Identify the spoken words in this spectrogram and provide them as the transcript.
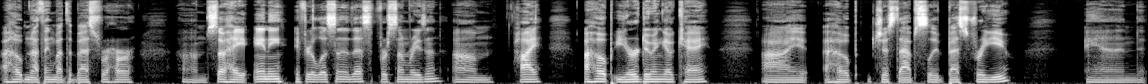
I hope nothing but the best for her. Um, so hey, Annie, if you're listening to this for some reason, um, hi. I hope you're doing okay. I hope just the absolute best for you, and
